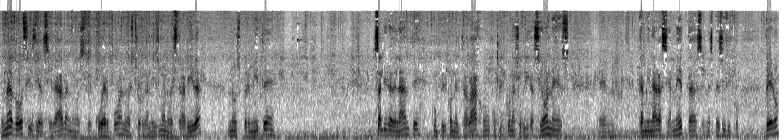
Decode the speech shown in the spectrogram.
una dosis de ansiedad a nuestro cuerpo, a nuestro organismo, a nuestra vida, nos permite salir adelante, cumplir con el trabajo, cumplir con las obligaciones, em, caminar hacia metas en específico. Pero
